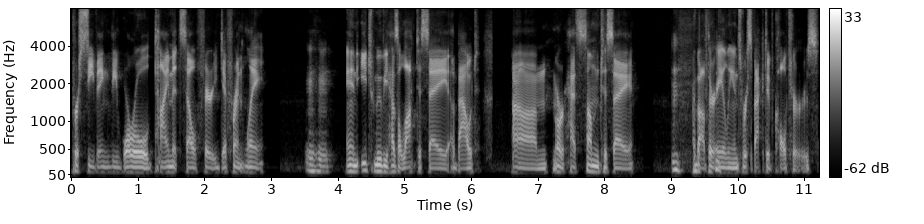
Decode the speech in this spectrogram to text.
perceiving the world, time itself very differently. hmm And each movie has a lot to say about, um, or has some to say about their aliens' respective cultures.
